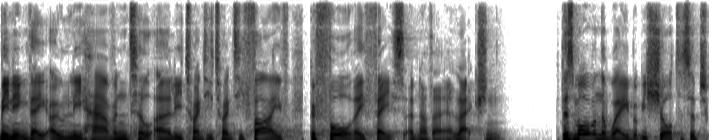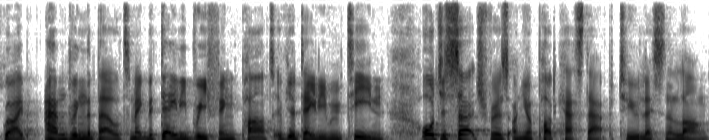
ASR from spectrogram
meaning they only have until early 2025 before they face another election. There's more on the way, but be sure to subscribe and ring the bell to make the daily briefing part of your daily routine, or just search for us on your podcast app to listen along.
